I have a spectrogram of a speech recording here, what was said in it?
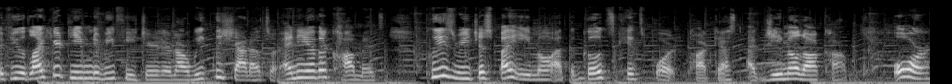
If you would like your team to be featured in our weekly shoutouts or any other comments, please reach us by email at the Kids Podcast at gmail.com or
